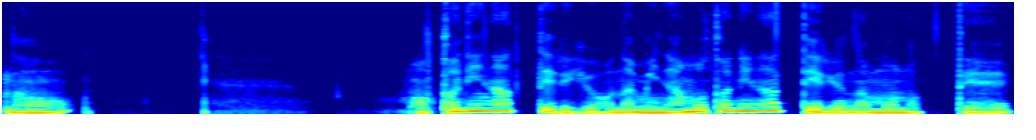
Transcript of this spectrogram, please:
の元になってるような源になっているようなものって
